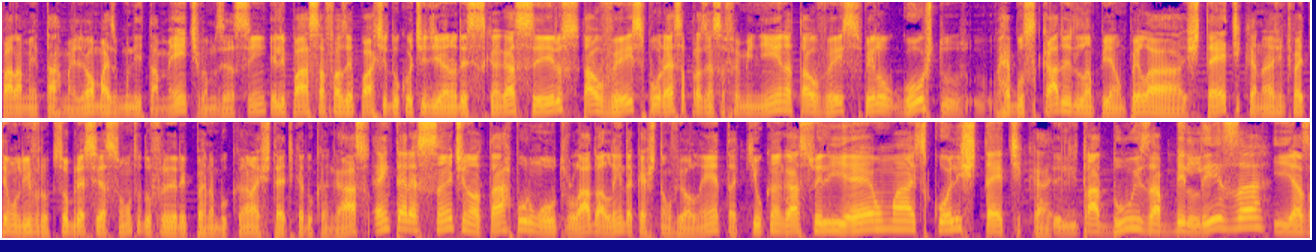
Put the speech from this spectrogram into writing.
paramentar melhor, mais bonitamente, vamos dizer assim, ele passa a fazer parte do cotidiano desses cangaceiros, talvez por essa presença feminina, talvez pelo gosto rebuscado de Lampião, pela estética, né? A gente vai ter um livro sobre esse assunto do Frederico Pernambucano, a estética do cangaço. É interessante notar, por um outro lado, além da questão violenta, que o cangaço ele é uma escolha estética. Ele traduz a beleza e as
